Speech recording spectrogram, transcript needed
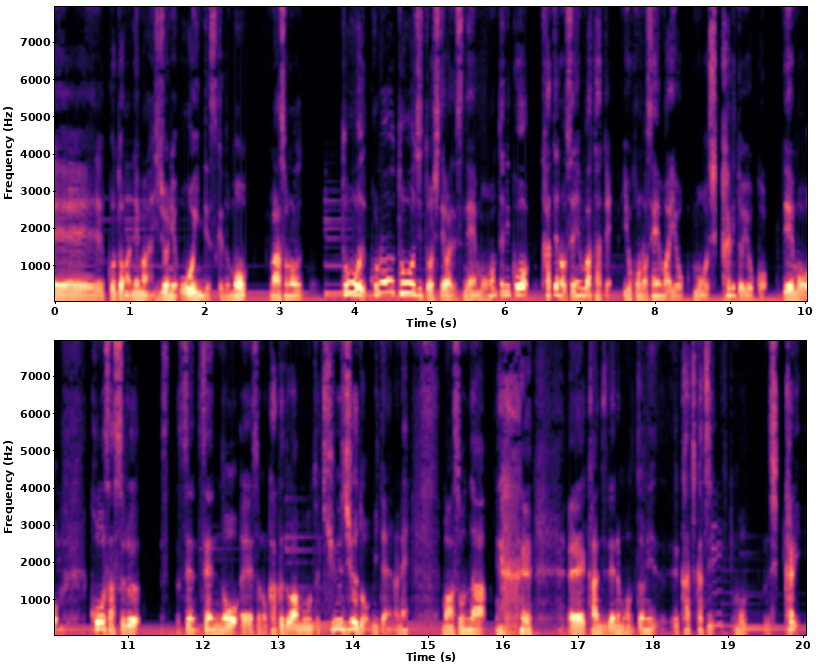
えー、ことがね、まあ、非常に多いんですけども、まあ、その当この当時としてはですねもう本当にこう縦の線は縦横の線はもうしっかりと横。でもう交差する線の、えー、その角度はもう本当90度みたいなね。まあそんな えー、感じでねもう本当にカチカチもうしっかり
